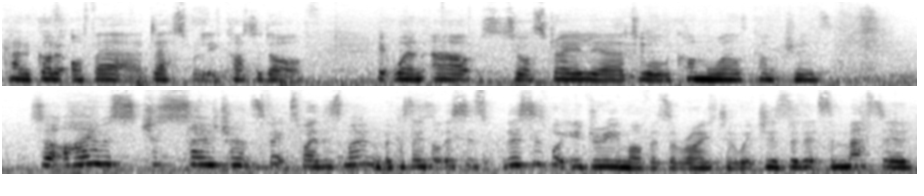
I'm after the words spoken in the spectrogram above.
kind of got it off air, desperately cut it off, it went out to Australia, to all the Commonwealth countries. So I was just so transfixed by this moment because I thought this is this is what you dream of as a writer, which is that it's a message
